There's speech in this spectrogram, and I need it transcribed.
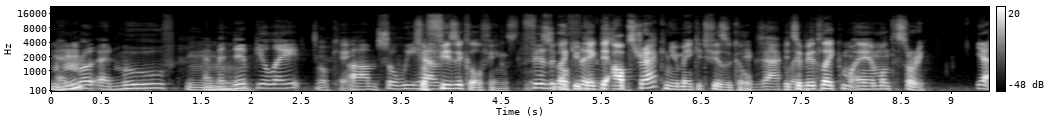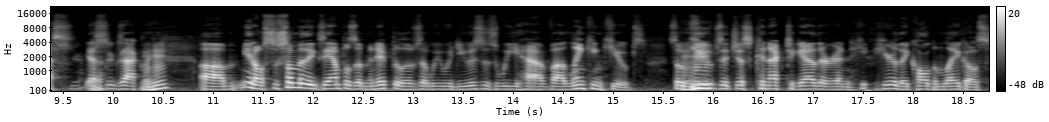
and ro- and move and manipulate. Mm-hmm. Mm. Okay. Um, so we So have physical things. Physical Like you take the abstract and you make it physical. Exactly. It's a bit like uh, Montessori. Yes, yes, exactly. Mm-hmm. Um, you know, so some of the examples of manipulatives that we would use is we have uh, linking cubes. So Mm-hmm. cubes that just connect together, and he- here they called them Legos.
